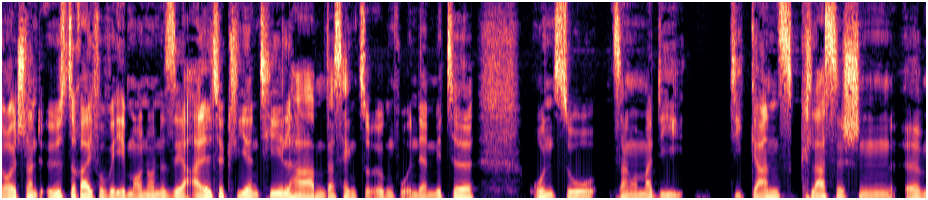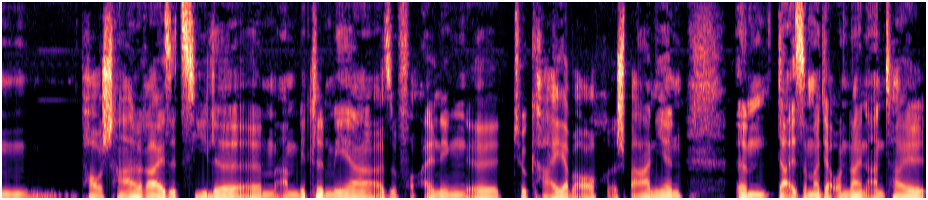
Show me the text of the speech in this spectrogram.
Deutschland, Österreich, wo wir eben auch noch eine sehr alte Klientel haben, das hängt so irgendwo in der Mitte. Und so, sagen wir mal, die, die ganz klassischen ähm, Pauschalreiseziele ähm, am Mittelmeer, also vor allen Dingen äh, Türkei, aber auch Spanien, ähm, da ist immer der Online-Anteil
